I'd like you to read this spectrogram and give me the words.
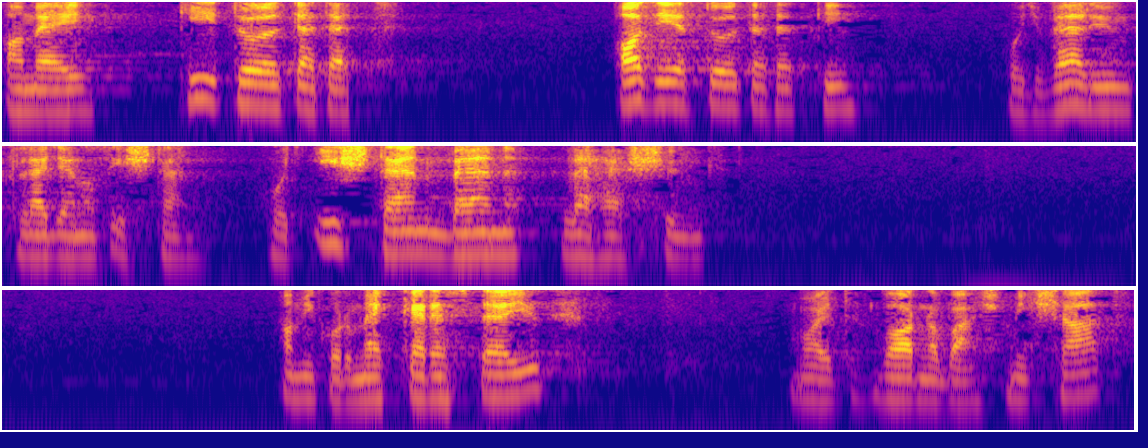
amely kitöltetett, azért töltetett ki, hogy velünk legyen az Isten, hogy Istenben lehessünk. Amikor megkereszteljük, majd Barnabás Miksát,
